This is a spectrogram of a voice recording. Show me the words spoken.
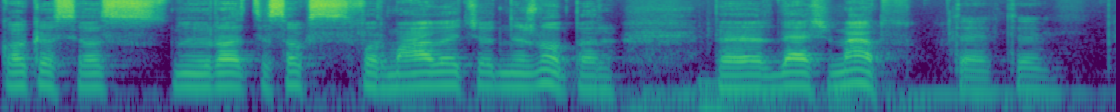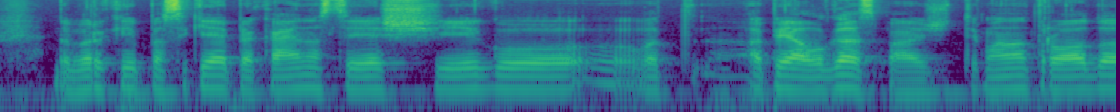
kokios jos nu, yra tiesiog suformavę čia, nežinau, per, per 10 metų. Taip, taip. Dabar, kai pasakėjai apie kainas, tai aš jeigu vat, apie algas, pavyzdžiui, tai man atrodo,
